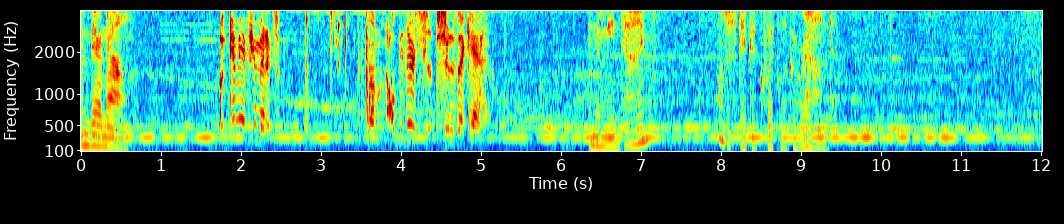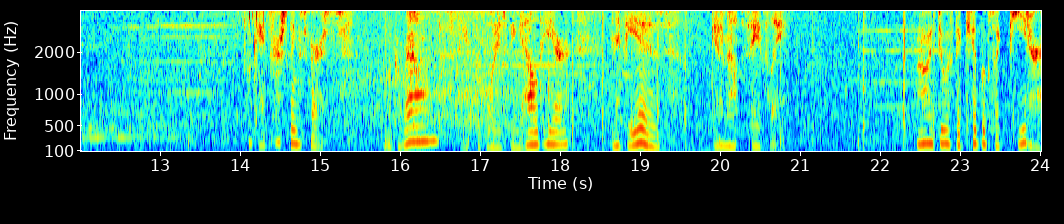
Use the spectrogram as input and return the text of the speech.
I'm there now. Uh, give me a few minutes. Um, I'll be there as soon as I can. In the meantime, I'll just take a quick look around. Okay, first things first. Look around, see if the boy is being held here, and if he is, get him out safely. What do I do if the kid looks like Peter?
